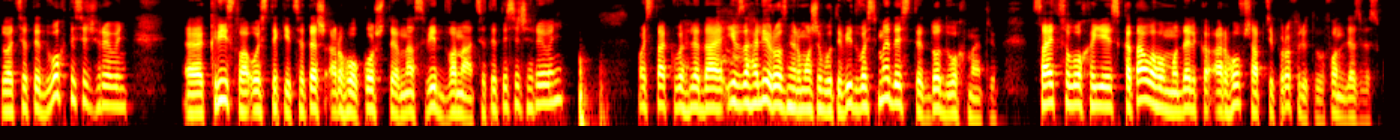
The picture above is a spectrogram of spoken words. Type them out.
22 тисяч гривень. Е, Крісла ось такі, це теж Арго, коштує в нас від 12 тисяч гривень. Ось так виглядає. І взагалі розмір може бути від 80 до 2 метрів. Сайт Солоха є з каталогом, моделька Арго в шапці профілю, телефон для зв'язку.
